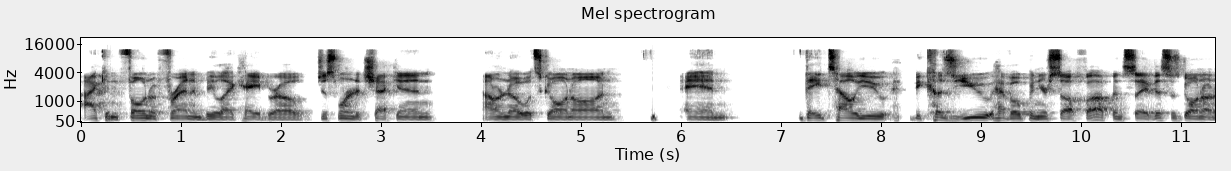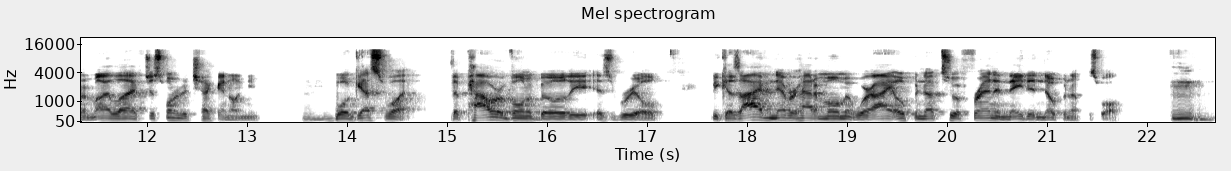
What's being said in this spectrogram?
I can phone a friend and be like, "Hey, bro, just wanted to check in. I don't know what's going on." And they tell you because you have opened yourself up and say, This is going on in my life, just wanted to check in on you. Mm-hmm. Well, guess what? The power of vulnerability is real because I've never had a moment where I opened up to a friend and they didn't open up as well. Mm-hmm.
